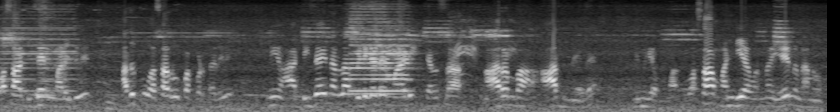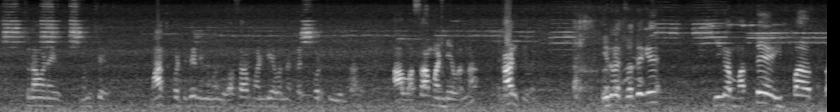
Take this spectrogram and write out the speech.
ಹೊಸ ಡಿಸೈನ್ ಮಾಡಿದ್ದೀವಿ. ಅದಕ್ಕೂ ಹೊಸ ರೂಪ ಕೊಡ್ತಾ ಇದ್ದೀವಿ ನೀವು ಆ ಡಿಸೈನ್ ಎಲ್ಲ ಬಿಡುಗಡೆ ಮಾಡಿ ಕೆಲಸ ಆರಂಭ ಆದಮೇಲೆ ನಿಮಗೆ ಹೊಸ ಮಂಡ್ಯವನ್ನು ಏನು ನಾನು ಚುನಾವಣೆ ಮುಂಚೆ ಮಾತು ಕೊಟ್ಟಿದ್ದೆ, ನಿಮಗೊಂದು ಹೊಸ ಮಂಡ್ಯವನ್ನು ಕಟ್ಟಿಕೊಡ್ತೀವಿ ಅಂತ ಆ ಹೊಸ ಮಂಡ್ಯವನ್ನು ಕಾಣ್ತೀವಿ. ಇದರ ಜೊತೆಗೆ ಈಗ ಮತ್ತೆ ಇಪ್ಪತ್ತ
